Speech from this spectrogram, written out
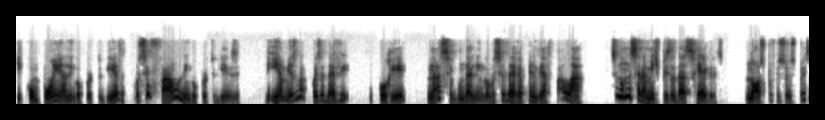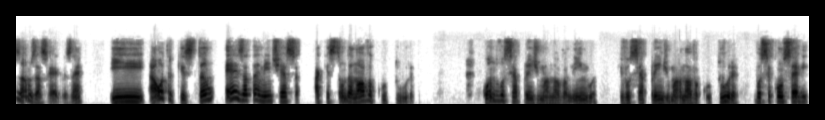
que compõem a língua portuguesa, você fala a língua portuguesa. E a mesma coisa deve ocorrer na segunda língua. Você deve aprender a falar. Você não necessariamente precisa das regras. Nós, professores, precisamos das regras, né? E a outra questão é exatamente essa, a questão da nova cultura. Quando você aprende uma nova língua e você aprende uma nova cultura, você consegue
